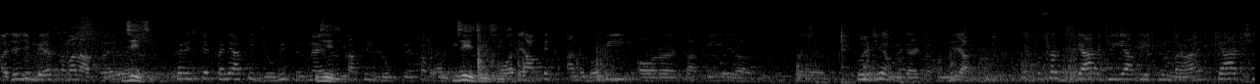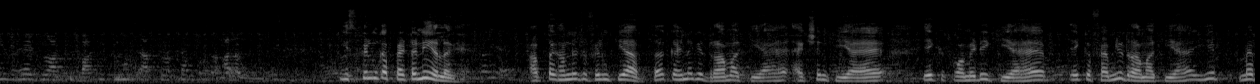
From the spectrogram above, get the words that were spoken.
अजय जी मेरा सवाल आपसे है। जी जी। सर इससे पहले आपकी जो भी फ़िल्में जी, जी। काफ़ी लोकप्रियता जी जी जी। और आप एक अनुभवी और काफ़ी सुलझे हुए डायरेक्टर समझे तो सर, क्या जो ये आप ये फ़िल्म बना रहे हैं, क्या चीज़ है जो आपकी बाकी फ़िल्मों से आपको लगता है अलग होगी इस फ़िल्म का पैटर्न ही अलग है। अब तक हमने जो फ़िल्म किया, अब तक कहीं ना कहीं ड्रामा किया है एक्शन किया है, एक कॉमेडी किया है, एक फैमिली ड्रामा किया है, ये मैं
